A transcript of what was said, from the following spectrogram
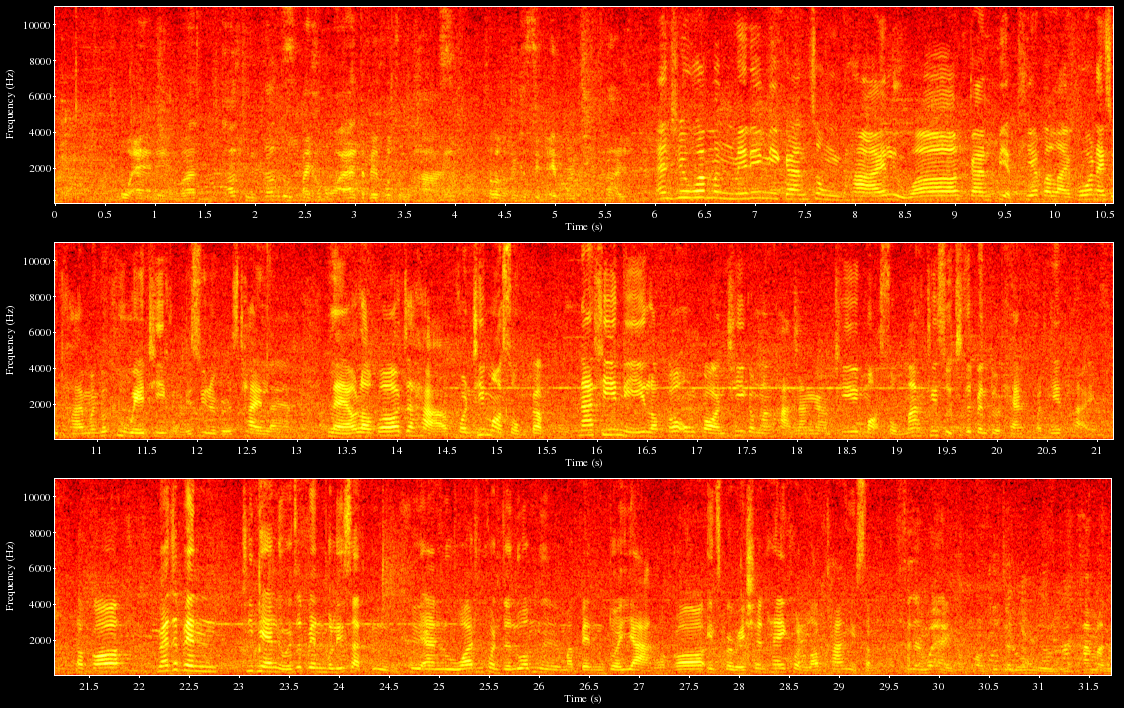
ตัวแอนเองว่าถ้าถึงถ้าหลุดไปเขาบอกว่าแอนจะเป็นคนสุดท้ายสำหรับลิขสิทธิ์ MUT ไทยแอนเชื่อว่ามันไม่ได้มีการส่งท้ายหรือว่าการเปรียบเทียบอะไร เพราะว่าในสุดท้ายมันก็คือเวทีของ Miss Universe Thailand แล้วเราก็จะหาคนที่เหมาะสมกับ หน้าที่นี้แล้วก็องค์กรที่กำลังหานางงามที่เหมาะสมมากที่สุดที่จะเป็นตัวแทนของประเทศไทย แล้วก็แม้จะเป็น TPN หรือว่าจะเป็นบริษัทอื่น คือแอนรู้ว่าทุกคนจะร่วมมือมาเป็นตัวอย่าง แล้วก็อินสปิเรชันให้คนรอบข้างอยู่เสมอแสดงว่าแอนก็พร้อมที่จะร่วมมือถ้ามัน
